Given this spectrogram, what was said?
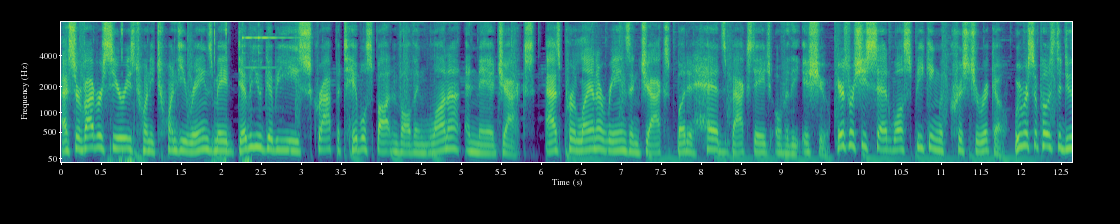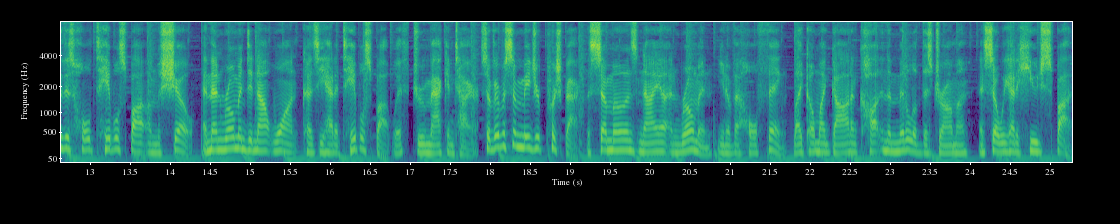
At Survivor Series 2020, Reigns made WWE scrap a table spot involving Lana and Nia Jax. As per Lana, Reigns and Jax butted heads backstage over the issue. Here's what she said while speaking with Chris Jericho. We were supposed to do this whole table spot on the show, and then Roman did not want because he had a table spot with Drew McIntyre. So there was some major pushback. The Samoans, Nia, and Roman, you know, that whole thing. Like, oh my god, I'm caught in the middle of this drama. And so we had a huge spot.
